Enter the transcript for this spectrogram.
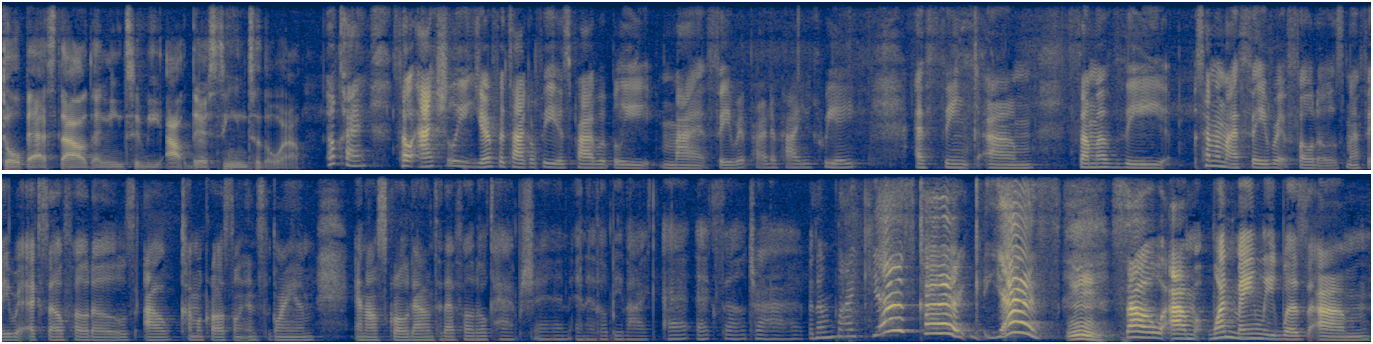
dope ass style that need to be out there seen to the world. Okay. So actually, your photography is probably my favorite part of how you create. I think um, some of the some of my favorite photos, my favorite XL photos, I'll come across on Instagram and I'll scroll down to that photo caption and it'll be like at XL Tribe. And I'm like, yes, Kirk, yes. So um, one mainly was um,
